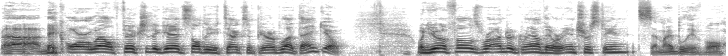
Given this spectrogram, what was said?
Uh, make Orwell fiction again. Salty text and pure blood. Thank you. When UFOs were underground, they were interesting. It's semi believable.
